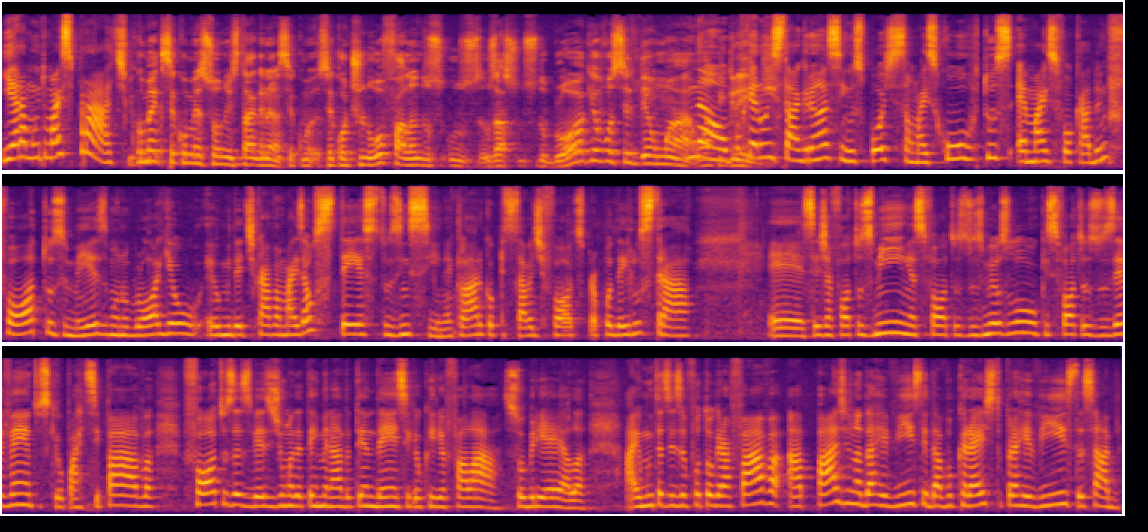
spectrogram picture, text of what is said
E era muito mais prático. E como é que você começou no Instagram? Você, você continuou falando os, os, os, assuntos do blog ou você deu uma. Não, um porque no Instagram, assim, os posts são mais curtos, é mais focado em fotos mesmo. No blog eu, eu me dedicava mais aos textos em si, né? Claro que eu precisava de fotos para poder ilustrar. É, seja fotos minhas, fotos dos meus looks, fotos dos eventos que eu participava, fotos às vezes de uma determinada tendência que eu queria falar sobre ela. Aí muitas vezes eu fotografava a página da revista e dava o crédito para a revista, sabe?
